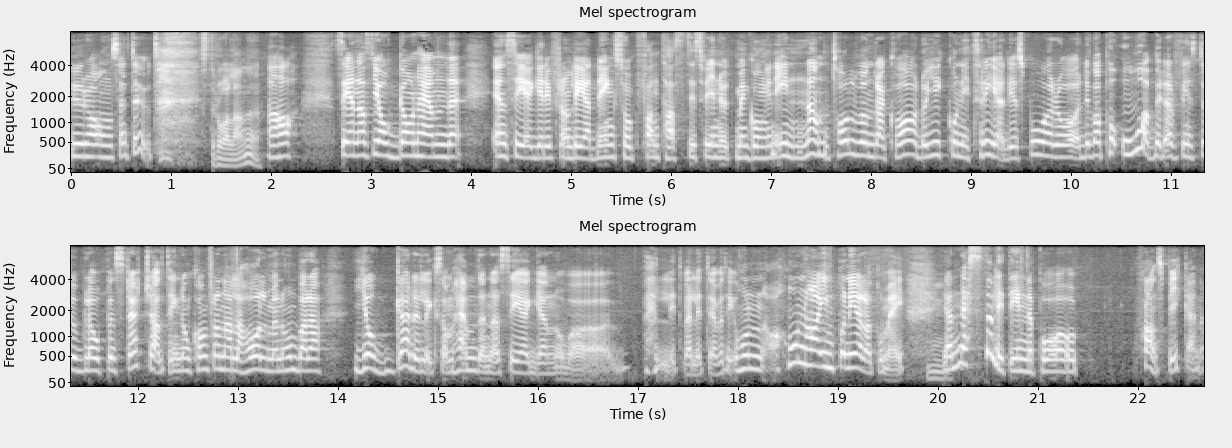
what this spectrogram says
hur har hon sett ut? Strålande. Jaha. Senast joggade hon hem en seger ifrån ledning, såg fantastiskt fin ut. Men gången innan, 1200 kvar, då gick hon i tredje spår. Och det var på Åby där det finns dubbla open stretch allting. De kom från alla håll, men hon bara joggade liksom hem den där segern och var väldigt, väldigt övertygad. Hon, hon har imponerat på mig. Mm. Jag är nästan lite inne på att chanspika henne.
